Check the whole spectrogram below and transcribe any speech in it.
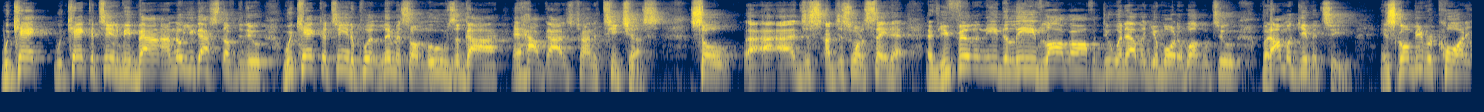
We can't we can't continue to be bound. I know you got stuff to do. We can't continue to put limits on moves of God and how God is trying to teach us. So I, I just I just want to say that if you feel the need to leave, log off, and do whatever, you're more than welcome to. But I'm gonna give it to you. It's going to be recorded.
